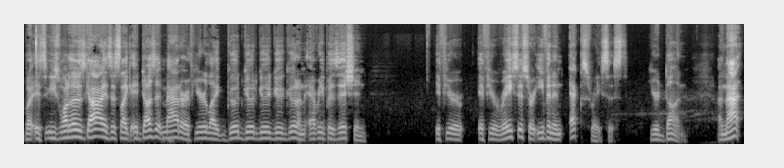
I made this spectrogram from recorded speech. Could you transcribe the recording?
But it's he's one of those guys. It's like it doesn't matter if you're like good, good, good, good, good on every position. If you're if you're racist or even an ex-racist, you're done. And that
